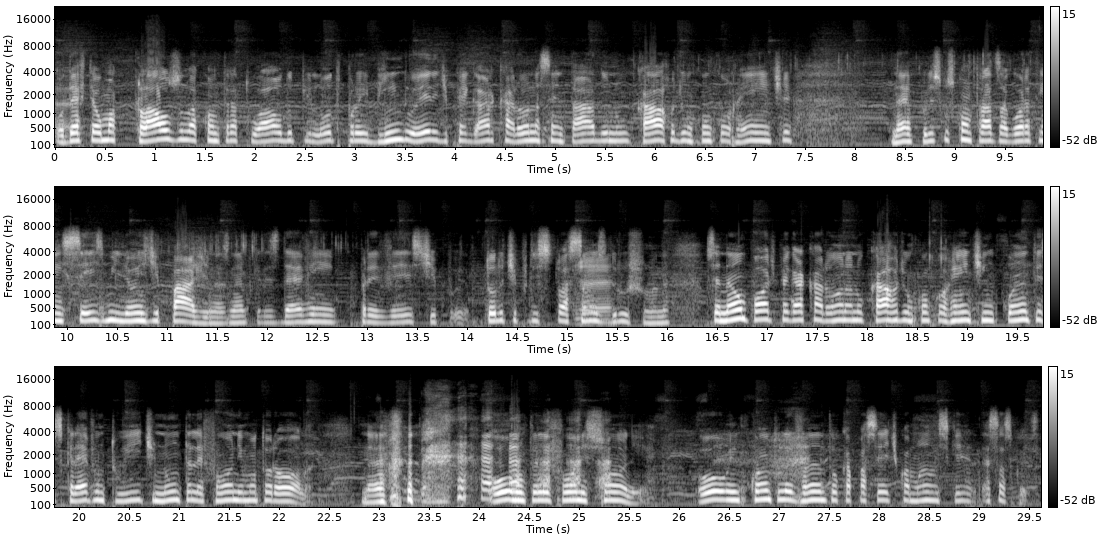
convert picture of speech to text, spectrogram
Ou deve ter uma cláusula contratual do piloto proibindo ele de pegar carona sentado no carro de um concorrente. Né? Por isso que os contratos agora têm 6 milhões de páginas, né? Porque eles devem prever esse tipo, todo tipo de situação É. esdrúxula, né? Você não pode pegar carona no carro de um concorrente enquanto escreve um tweet num telefone Motorola, né? ou num telefone Sony, ou enquanto levanta o capacete com a mão esquerda, essas coisas.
